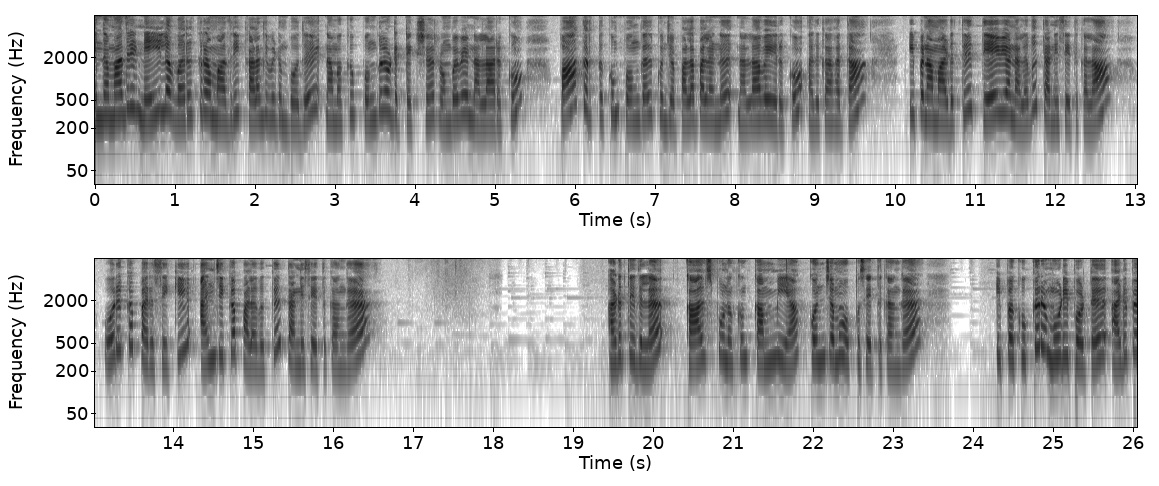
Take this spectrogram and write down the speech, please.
இந்த மாதிரி நெய்யில் வறுக்கிற மாதிரி கலந்து விடும்போது நமக்கு பொங்கலோட டெக்ஸ்சர் ரொம்பவே நல்லாயிருக்கும் பார்க்குறதுக்கும் பொங்கல் கொஞ்சம் பளபளன்னு நல்லாவே இருக்கும். அதுக்காகத்தான் இப்போ நம்ம அடுத்து தேவையான அளவு தண்ணி சேர்த்துக்கலாம். ஒரு கப் அரிசிக்கு அஞ்சு கப் அளவுக்கு தண்ணி சேர்த்துக்கங்க. அடுத்து இதில் கால் ஸ்பூனுக்கும் கம்மியாக கொஞ்சமாக உப்பு சேர்த்துக்கங்க. இப்போ குக்கரை மூடி போட்டு அடுப்பை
